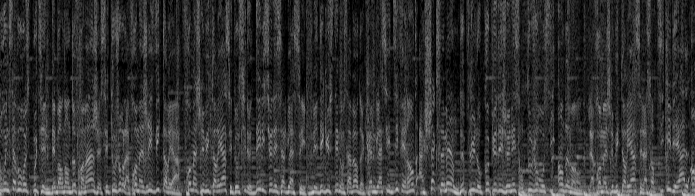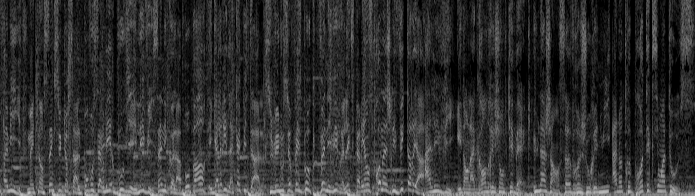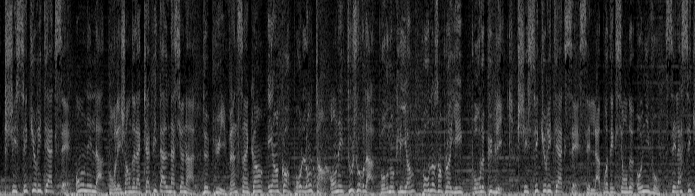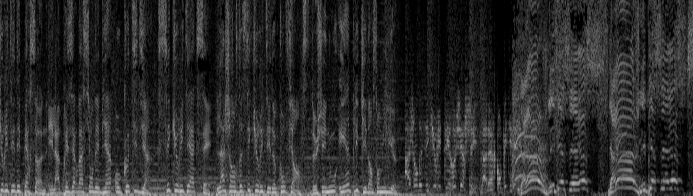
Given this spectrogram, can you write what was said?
Pour une savoureuse poutine débordante de fromage, c'est toujours la Fromagerie Victoria. Fromagerie Victoria, c'est aussi de délicieux desserts glacés. Venez déguster nos saveurs de crème glacée différentes à chaque semaine. De plus, nos copieux déjeuners sont toujours aussi en demande. La Fromagerie Victoria, c'est la sortie idéale en famille. Maintenant, 5 succursales pour vous servir Bouvier, Lévis, Saint-Nicolas, Beauport et Galerie de la Capitale. Suivez-nous sur Facebook. Venez vivre l'expérience Fromagerie Victoria à Lévis et dans la grande région de Québec. Une agence œuvre jour et nuit à notre protection à tous. Chez Sécurité Accès, on est là pour les gens de la capitale nationale. Depuis 25 ans et encore pour longtemps, on est toujours là pour nos clients, pour nos employés, pour le public. Chez Sécurité Accès, c'est la protection de haut niveau. C'est la sécurité des personnes et la préservation des biens au quotidien. Sécurité Accès, l'agence de sécurité de confiance de chez nous et impliquée dans son milieu. Agent de sécurité recherché, salaire compétitif. Garage, les pièces CRS. Garage, les pièces CRS.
